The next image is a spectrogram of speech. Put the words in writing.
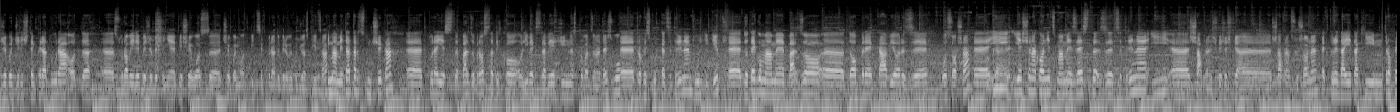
żeby oddzielić temperatura od e, surowej ryby, żeby się nie pieszyło z e, ciepłem od pizzy, która dopiero wychodziła z pieca. I mamy tatar z tuńczyka, e, która jest bardzo prosta, tylko oliwa extra virgin sprowadzona też z Włoch. E, trochę skórka cytryny, sól i pieprz. E, do tego mamy bardzo e, dobry kawior z łososia. E, Okej. I jeszcze na koniec mamy zest z cytryny i e, szafran, świeży świ- e, szafran suszony, e, który daje taki mm, trochę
